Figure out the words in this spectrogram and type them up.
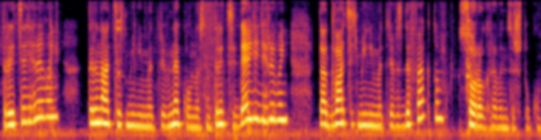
30 гривень, 13 мм неконусне 39 гривень та 20 мм з дефектом 40 гривень за штуку.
